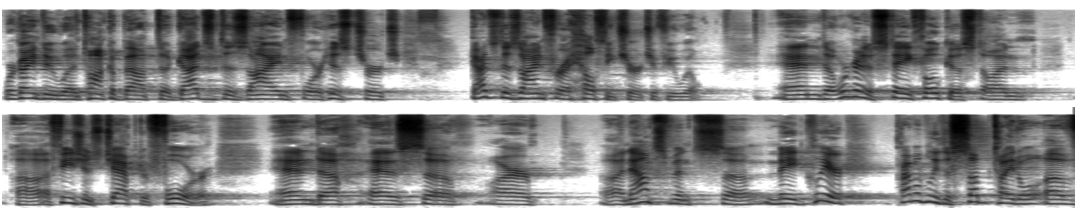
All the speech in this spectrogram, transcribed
We're going to uh, talk about uh, God's design for his church, God's design for a healthy church, if you will. And uh, we're going to stay focused on uh, Ephesians chapter 4 and uh, as uh, our uh, announcements uh, made clear, probably the subtitle of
